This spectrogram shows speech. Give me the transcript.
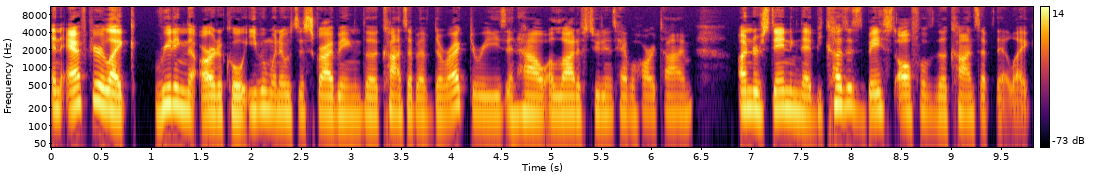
and after like reading the article, even when it was describing the concept of directories and how a lot of students have a hard time understanding that because it's based off of the concept that like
